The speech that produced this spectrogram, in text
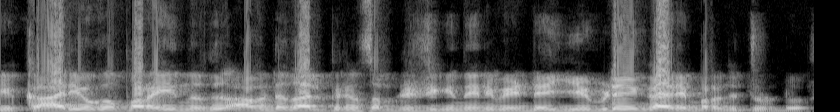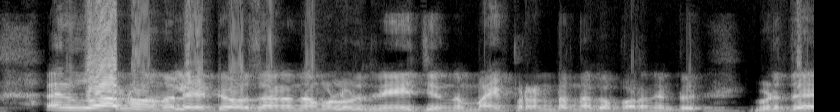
ഈ കാര്യമൊക്കെ പറയുന്നത് അവന്റെ താല്പര്യം സംരക്ഷിക്കുന്നതിന് വേണ്ടി എവിടെയും കാര്യം പറഞ്ഞിട്ടുണ്ട്. അതിന് ഉദാഹരണമാണല്ലോ ഏറ്റവും അവസാനം നമ്മളോട് സ്നേഹിച്ചിരുന്ന മൈ ഫ്രണ്ട് എന്നൊക്കെ പറഞ്ഞിട്ട് ഇവിടുത്തെ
